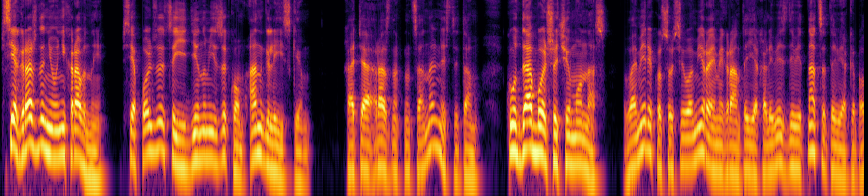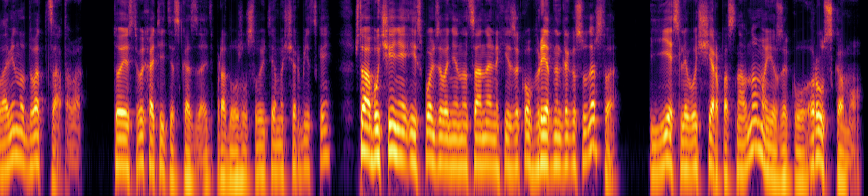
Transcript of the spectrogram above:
Все граждане у них равны. Все пользуются единым языком, английским хотя разных национальностей там куда больше, чем у нас. В Америку со всего мира эмигранты ехали весь XIX век и половину XX. То есть вы хотите сказать, продолжил свою тему Щербицкий, что обучение и использование национальных языков вредно для государства? Если в ущерб основному языку, русскому,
